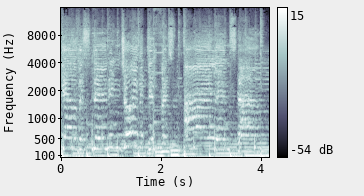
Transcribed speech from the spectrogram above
Galveston, enjoy the difference. Island style.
